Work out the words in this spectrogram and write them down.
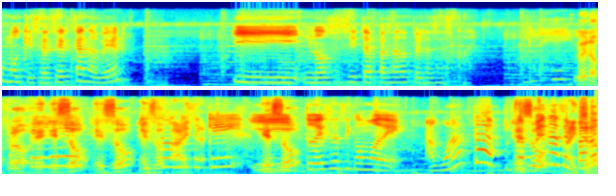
como que se acercan a ver y no sé si te ha pasado, pero como... Bueno, pero "Ofrécele, eso, eso, eso, no ay, sé qué, y eso- tú es así como de, aguanta, pues Eso, apenas se paró.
